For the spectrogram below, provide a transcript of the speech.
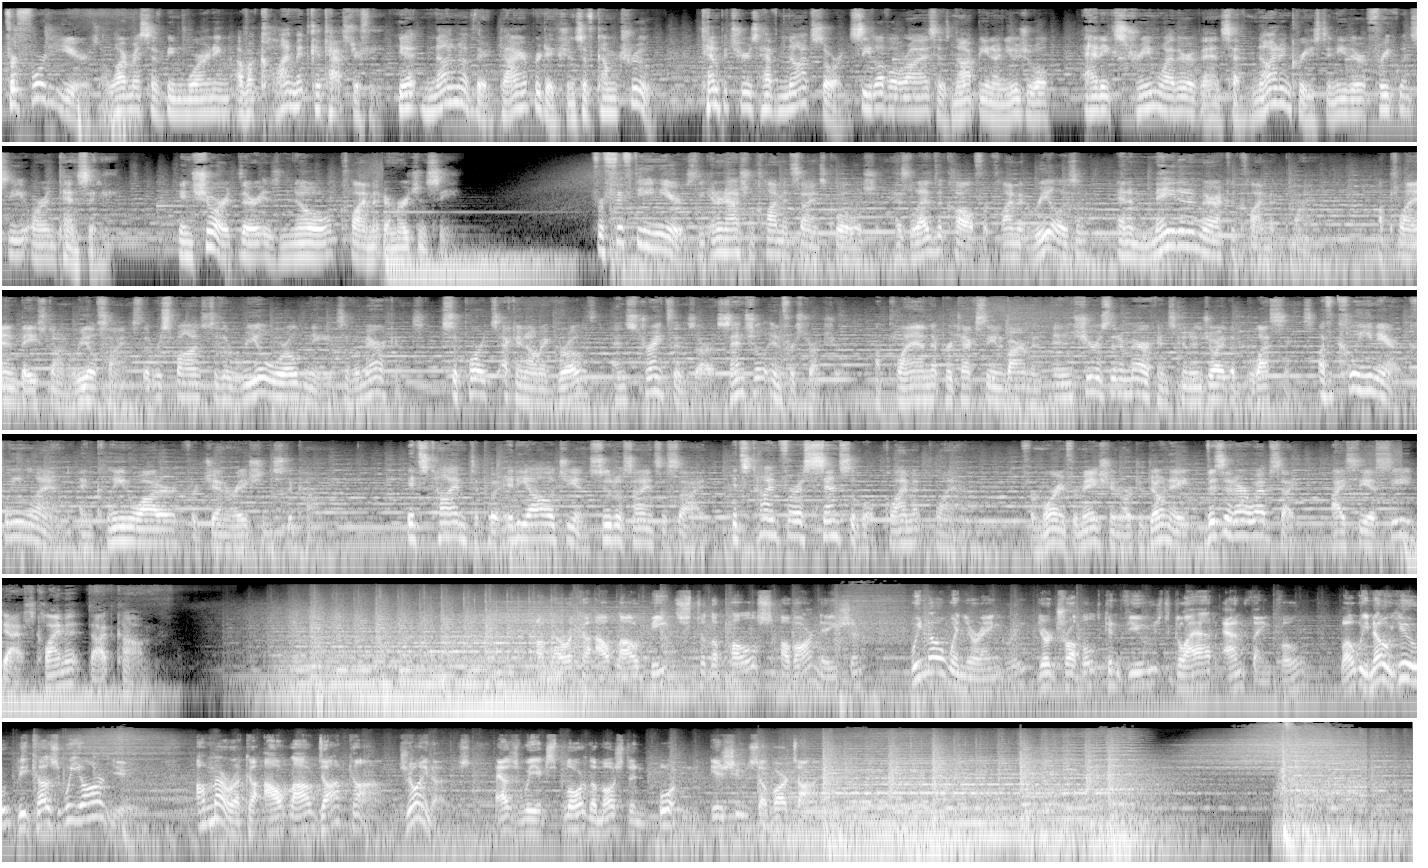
For 40 years, alarmists have been warning of a climate catastrophe, yet none of their dire predictions have come true. Temperatures have not soared, sea level rise has not been unusual, and extreme weather events have not increased in either frequency or intensity. In short, there is no climate emergency. For 15 years, the International Climate Science Coalition has led the call for climate realism and a Made in America climate plan. A plan based on real science that responds to the real world needs of Americans, supports economic growth, and strengthens our essential infrastructure. A plan that protects the environment and ensures that Americans can enjoy the blessings of clean air, clean land, and clean water for generations to come. It's time to put ideology and pseudoscience aside. It's time for a sensible climate plan. For more information or to donate, visit our website, icsc climate.com. America Out Loud beats to the pulse of our nation. We know when you're angry, you're troubled, confused, glad, and thankful. Well, we know you because we are you. AmericaOutloud.com. Join us as we explore the most important issues of our time.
